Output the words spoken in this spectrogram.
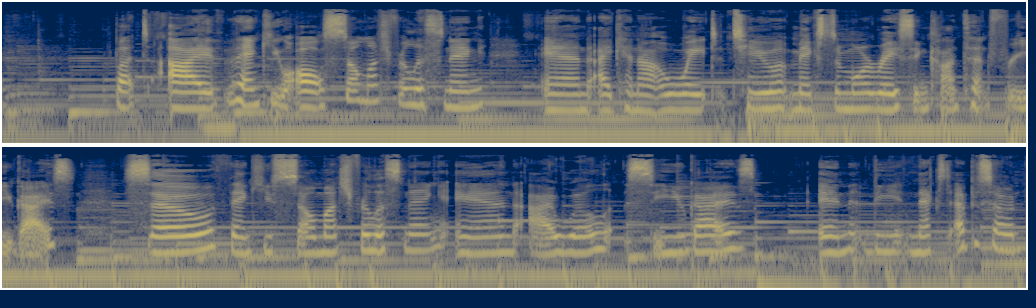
But I thank you all so much for listening, and I cannot wait to make some more racing content for you guys. So, thank you so much for listening, and I will see you guys in the next episode.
